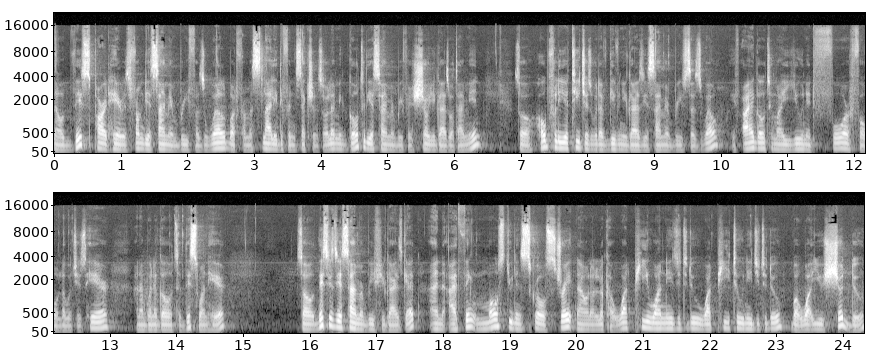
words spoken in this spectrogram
Now, this part here is from the assignment brief as well, but from a slightly different section. So let me go to the assignment brief and show you guys what I mean. So hopefully your teachers would have given you guys the assignment briefs as well. If I go to my Unit 4 folder, which is here, and I'm going to go to this one here. So this is the assignment brief you guys get. And I think most students scroll straight down and look at what P1 needs you to do, what P2 needs you to do. But what you should do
